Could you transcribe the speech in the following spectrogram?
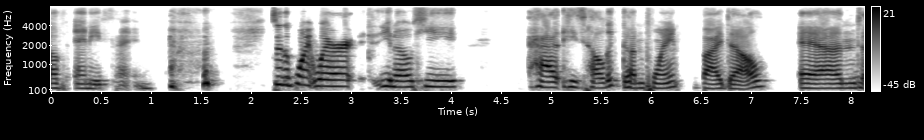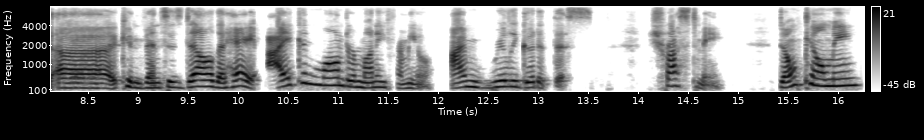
of anything to the point where you know he had he's held at gunpoint by Del and uh, convinces Del that hey, I can launder money from you. I'm really good at this. trust me. Don't kill me.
